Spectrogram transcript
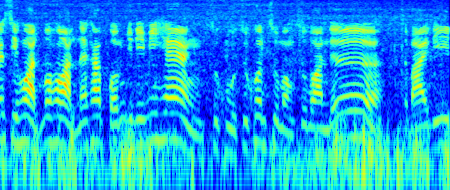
เล็กสีหอดบ่หอดนะครับ ผมยินดีมีแห้งสุขุสุขคนสุหมองสุบอลเด้อสบายดี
